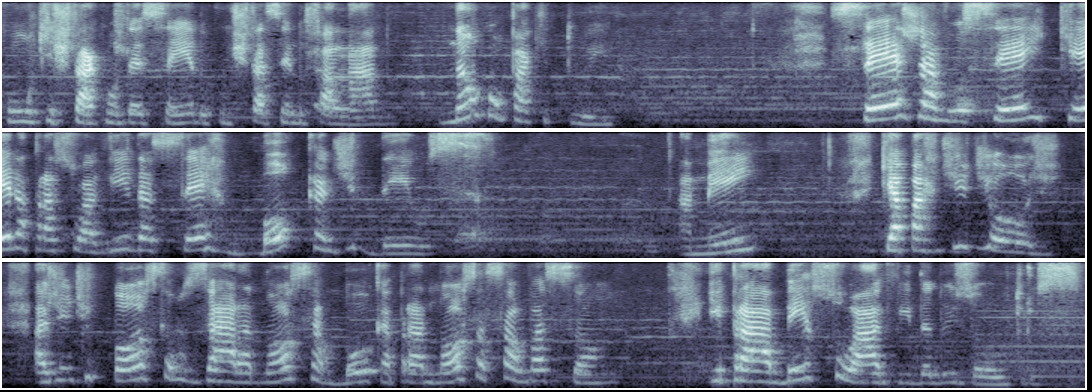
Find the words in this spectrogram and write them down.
com o que está acontecendo, com o que está sendo falado. Não compactue. Seja você e queira para a sua vida ser boca de Deus. Amém? Que a partir de hoje a gente possa usar a nossa boca para a nossa salvação e para abençoar a vida dos outros.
